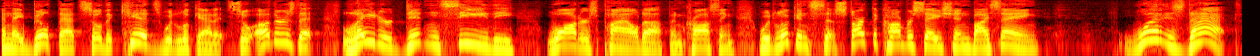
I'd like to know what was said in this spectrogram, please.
and they built that so that kids would look at it. So others that later didn't see the waters piled up and crossing would look and start the conversation by saying, what is that?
